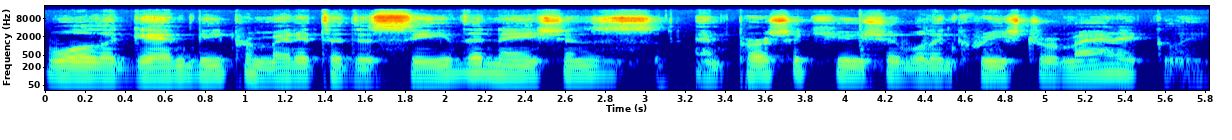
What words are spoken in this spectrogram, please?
will again be permitted to deceive the nations and persecution will increase dramatically.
